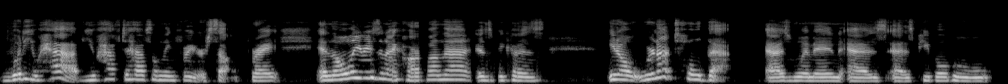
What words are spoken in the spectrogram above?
what do you have? You have to have something for yourself, right? And the only reason I harp on that is because, you know, we're not told that as women as as people who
